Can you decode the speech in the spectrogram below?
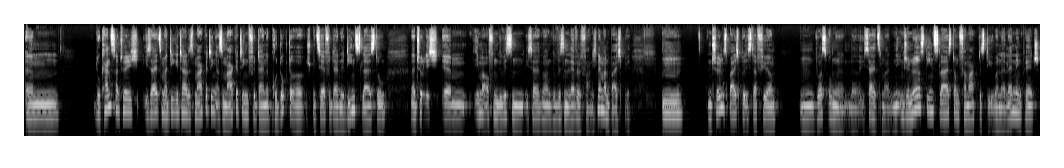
Ähm, du kannst natürlich, ich sage jetzt mal digitales Marketing, also Marketing für deine Produkte, speziell für deine Dienstleistung, natürlich ähm, immer auf einem gewissen, ich sage mal, einem gewissen Level fahren. Ich nenne mal ein Beispiel. Mm, ein schönes Beispiel ist dafür, hm, du hast irgendeine, ich sage jetzt mal, eine Ingenieursdienstleistung, vermarktest die über eine Landingpage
